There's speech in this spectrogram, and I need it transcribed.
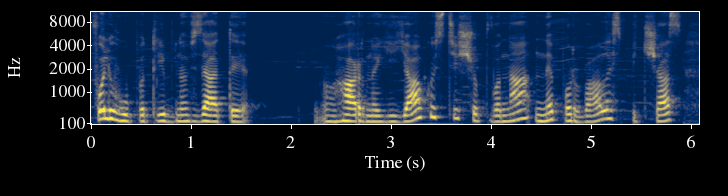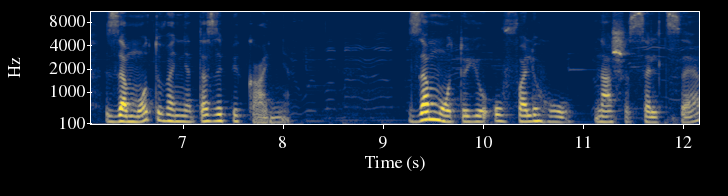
Фольгу потрібно взяти гарної якості, щоб вона не порвалась під час замотування та запікання. Замотую у фольгу наше сальце.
